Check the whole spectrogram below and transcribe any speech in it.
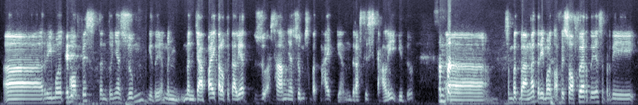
Uh, remote Jadi, office tentunya Zoom gitu ya men mencapai kalau kita lihat sahamnya Zoom sempat naik yang drastis sekali gitu. Sempat uh, sempat banget remote office software tuh ya seperti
